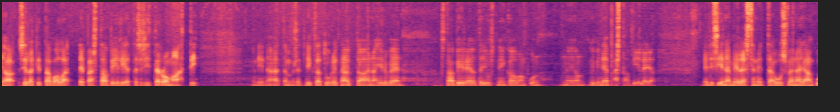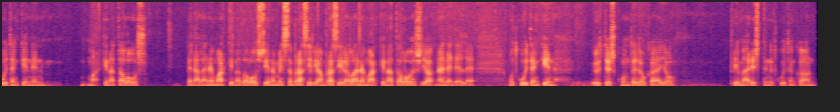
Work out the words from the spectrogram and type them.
ja silläkin tavalla epästabiili, että se sitten romahti. Eli nämä tämmöiset diktatuurit näyttää aina hirveän stabiileilta just niin kauan kuin ne on hyvin epästabiileja. Eli siinä mielessä nyt tämä uusi Venäjä on kuitenkin niin markkinatalous, venäläinen markkinatalous siinä, missä Brasilia on brasilialainen markkinatalous ja näin edelleen. Mutta kuitenkin yhteiskunta, joka ei ole primääristi nyt kuitenkaan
